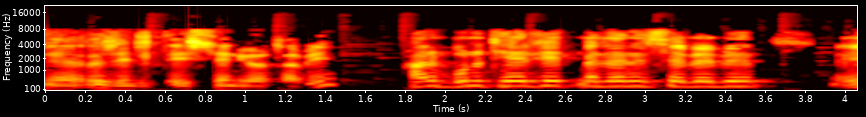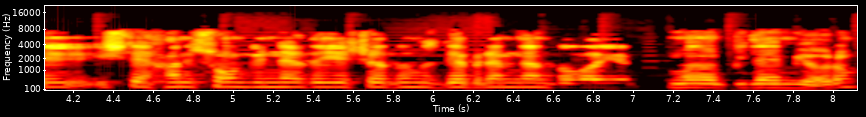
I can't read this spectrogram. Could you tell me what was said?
e, özellikle isteniyor tabii. Hani bunu tercih etmelerinin sebebi e, işte hani son günlerde yaşadığımız depremden dolayı mı bilemiyorum.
